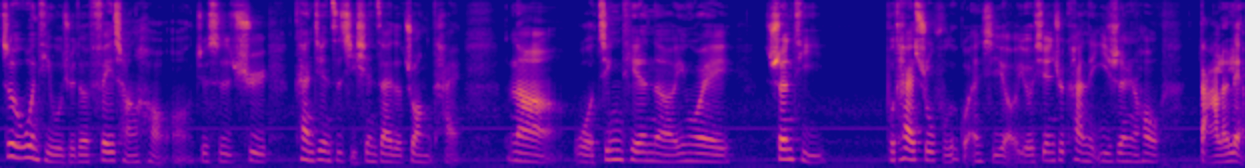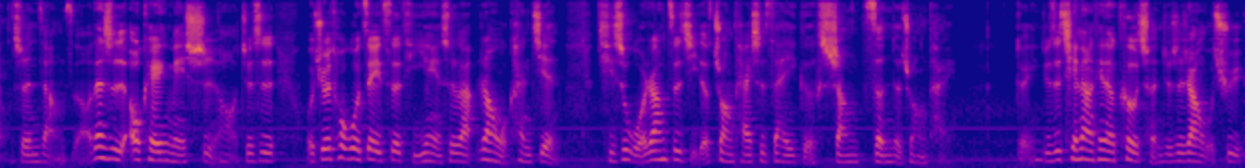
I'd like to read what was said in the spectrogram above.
这个问题我觉得非常好哦，就是去看见自己现在的状态。那我今天呢，因为身体不太舒服的关系哦，有先去看了医生，然后打了两针这样子啊。但是 OK 没事哈，就是我觉得透过这一次的体验，也是让让我看见，其实我让自己的状态是在一个伤增的状态。对，就是前两天的课程，就是让我去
